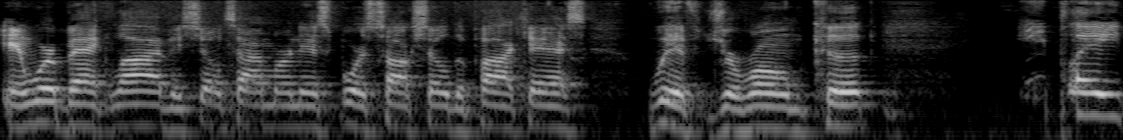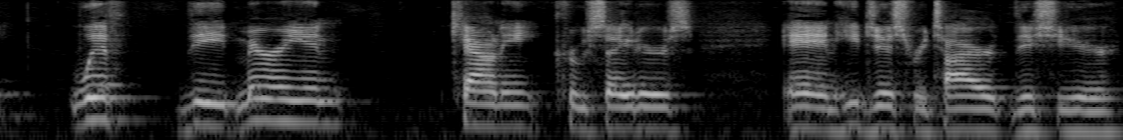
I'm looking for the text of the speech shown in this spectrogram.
And we're back live at Showtime Arnett Sports Talk Show, the podcast with Jerome Cook. He played with the Marion County Crusaders, and he just retired this year.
